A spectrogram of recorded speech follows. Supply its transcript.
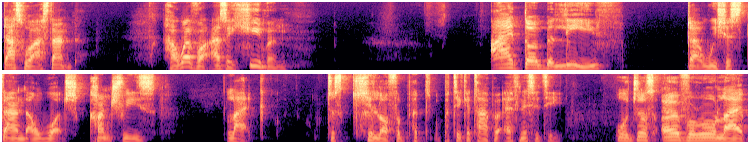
That's where I stand. However, as a human, I don't believe that we should stand and watch countries like just kill off a particular type of ethnicity or just overall like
